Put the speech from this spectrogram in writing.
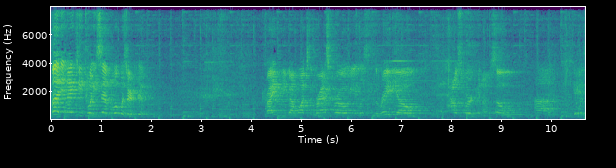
But in 1927, what was there to do? Right? You got to watch the grass grow, you listen to the radio, housework, you know. So uh, it was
